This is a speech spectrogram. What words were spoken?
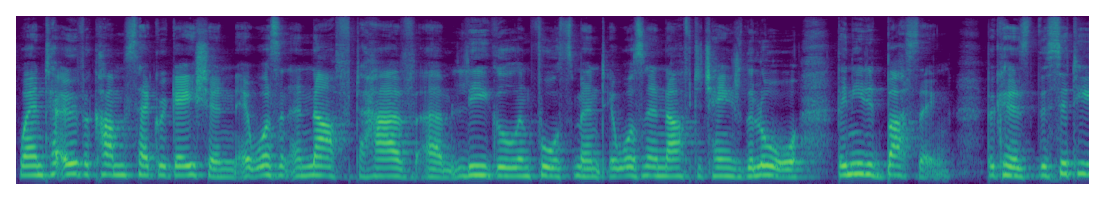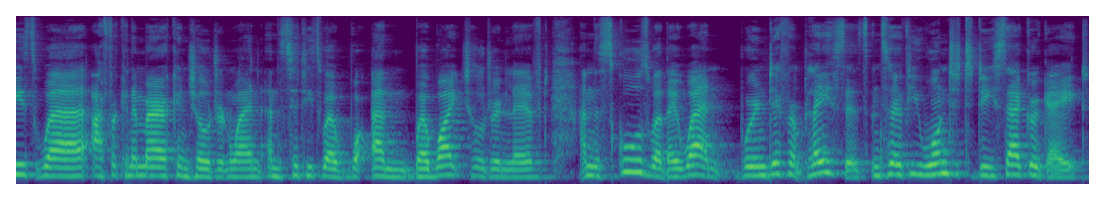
when to overcome segregation, it wasn't enough to have um, legal enforcement, it wasn't enough to change the law. They needed busing because the cities where African American children went and the cities where, um, where white children lived and the schools where they went were in different places. And so if you wanted to desegregate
